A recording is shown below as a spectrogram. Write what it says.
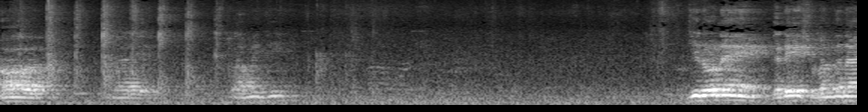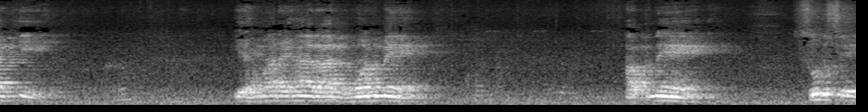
और हमारे स्वामी जी, जिन्होंने गणेश वंदना की, ये हमारे यहाँ राजभवन में अपने सुर से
